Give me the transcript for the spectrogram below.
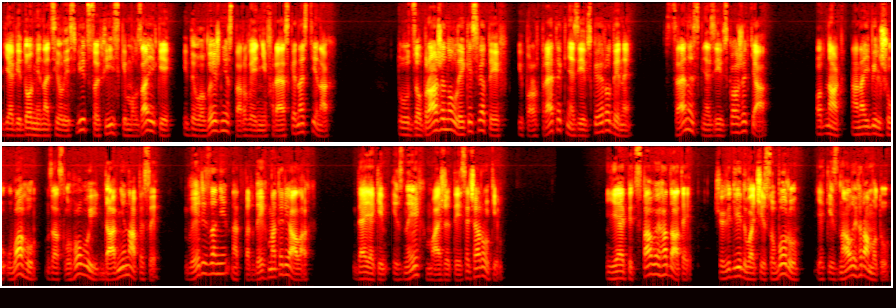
є відомі на цілий світ софійські мозаїки і дивовижні старовинні фрески на стінах. Тут зображено лики святих і портрети князівської родини, сцени з князівського життя. Однак на найбільшу увагу заслуговують давні написи, вирізані на твердих матеріалах, деяким із них майже тисяча років. Є підстави гадати, що відвідувачі собору, які знали грамоту,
